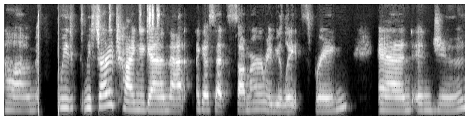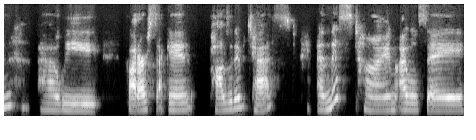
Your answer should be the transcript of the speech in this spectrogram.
Um, we, we started trying again that, I guess, that summer, maybe late spring. And in June, uh, we got our second positive test. And this time, I will say,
